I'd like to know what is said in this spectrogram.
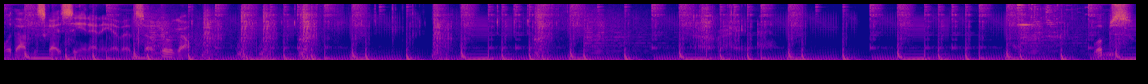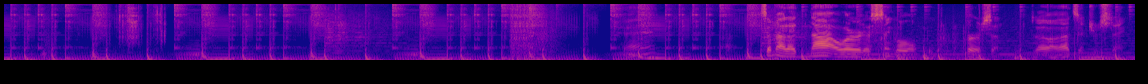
without this guy seeing any of it. So here we go. Alright. Whoops. Okay. Somehow did not alert a single person. So that's interesting.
